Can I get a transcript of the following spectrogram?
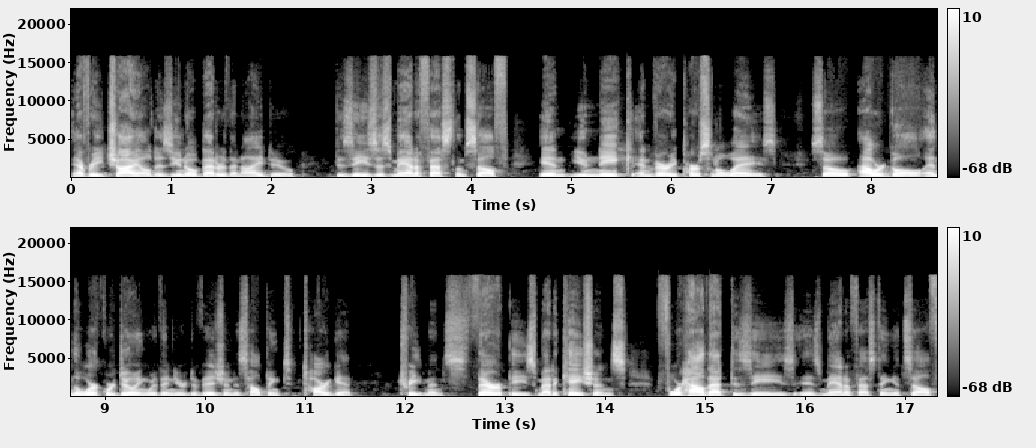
Every child, as you know better than I do, diseases manifest themselves in unique and very personal ways. So our goal and the work we're doing within your division is helping to target treatments, therapies, medications for how that disease is manifesting itself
